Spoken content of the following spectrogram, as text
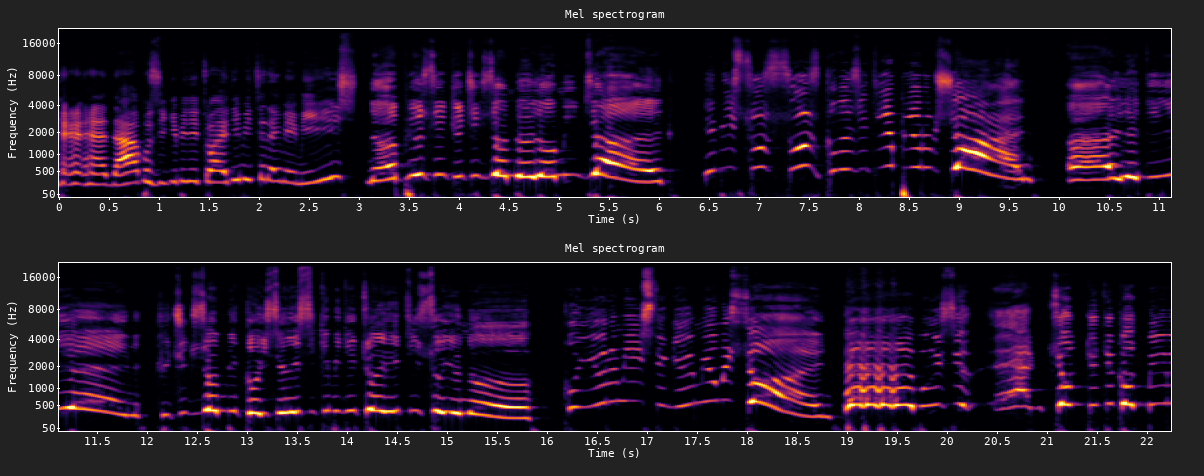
Daha bu Skibidi tuvaleti bitirememiş. Ne yapıyorsun küçük zombi böyle olmayacak. Ya bir sus sus klozeti yapıyorum şu an. Öyle değil. Küçük zombi koysana sikibidi tuvaletin suyunu. Koyuyorum işte görmüyor musun? Burası çok kötü kokmaya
